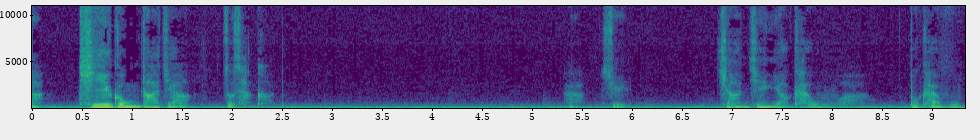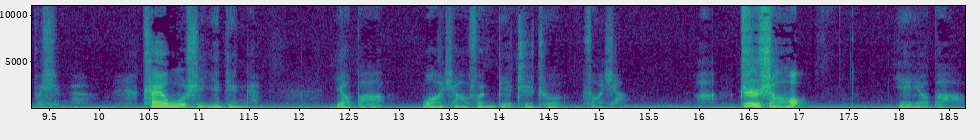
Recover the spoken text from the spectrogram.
啊，提供大家做参考的，啊，所以讲经要开悟啊，不开悟不行啊，开悟是一定啊，要把妄想分别执着放下，啊，至少。也要把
